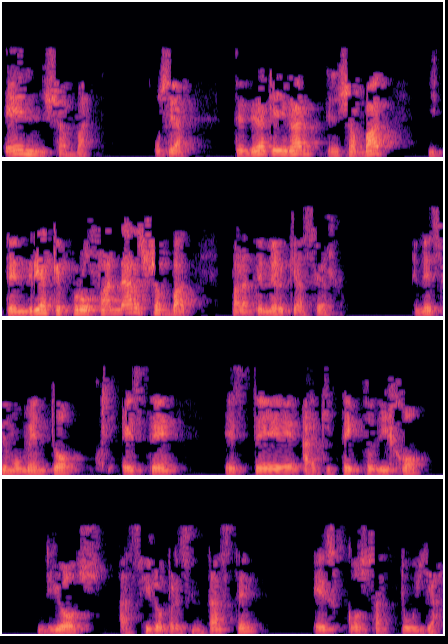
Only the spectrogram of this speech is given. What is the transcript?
en Shabbat. O sea, tendría que llegar en Shabbat y tendría que profanar Shabbat para tener que hacerlo. En ese momento, este, este arquitecto dijo, Dios, así lo presentaste, es cosa tuya.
